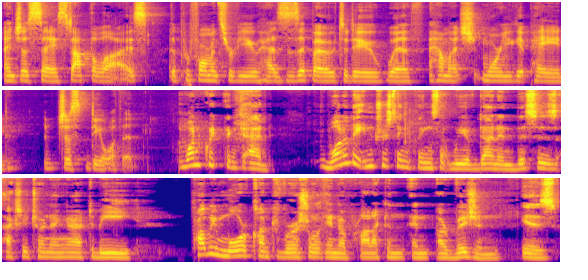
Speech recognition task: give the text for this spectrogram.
and just say, stop the lies. The performance review has zippo to do with how much more you get paid. Just deal with it. One quick thing to add. One of the interesting things that we have done, and this is actually turning out to be probably more controversial in our product and, and our vision, is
